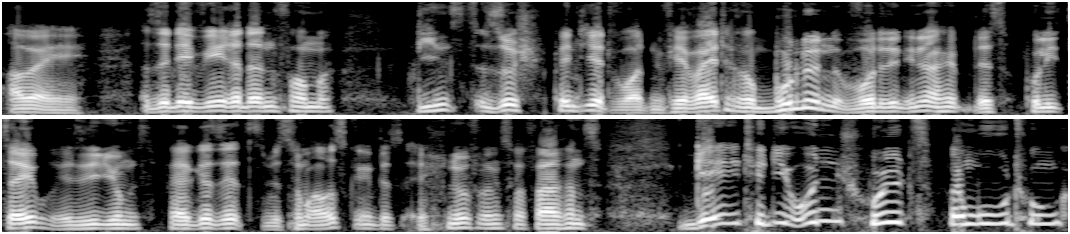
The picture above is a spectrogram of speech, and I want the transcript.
Aber hey, also der wäre dann vom Dienst suspendiert worden. Vier weitere Bullen wurden innerhalb des Polizeipräsidiums vergesetzt. Bis zum Ausgang des Erschnüffelungsverfahrens gelte die Unschuldsvermutung,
